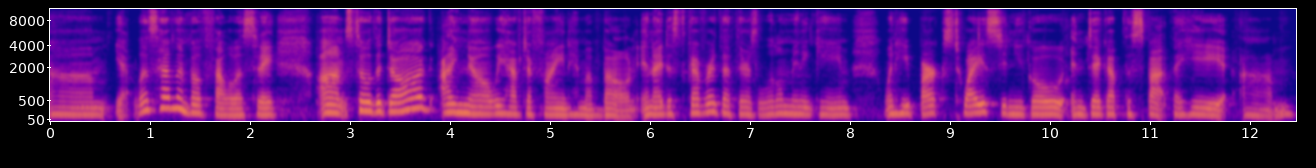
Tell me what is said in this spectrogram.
Um, yeah, let's have them both follow us today. Um, so the dog, I know we have to find him a bone, and I discovered that there's a little mini game when he barks twice, and you go and dig up the spot that he um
